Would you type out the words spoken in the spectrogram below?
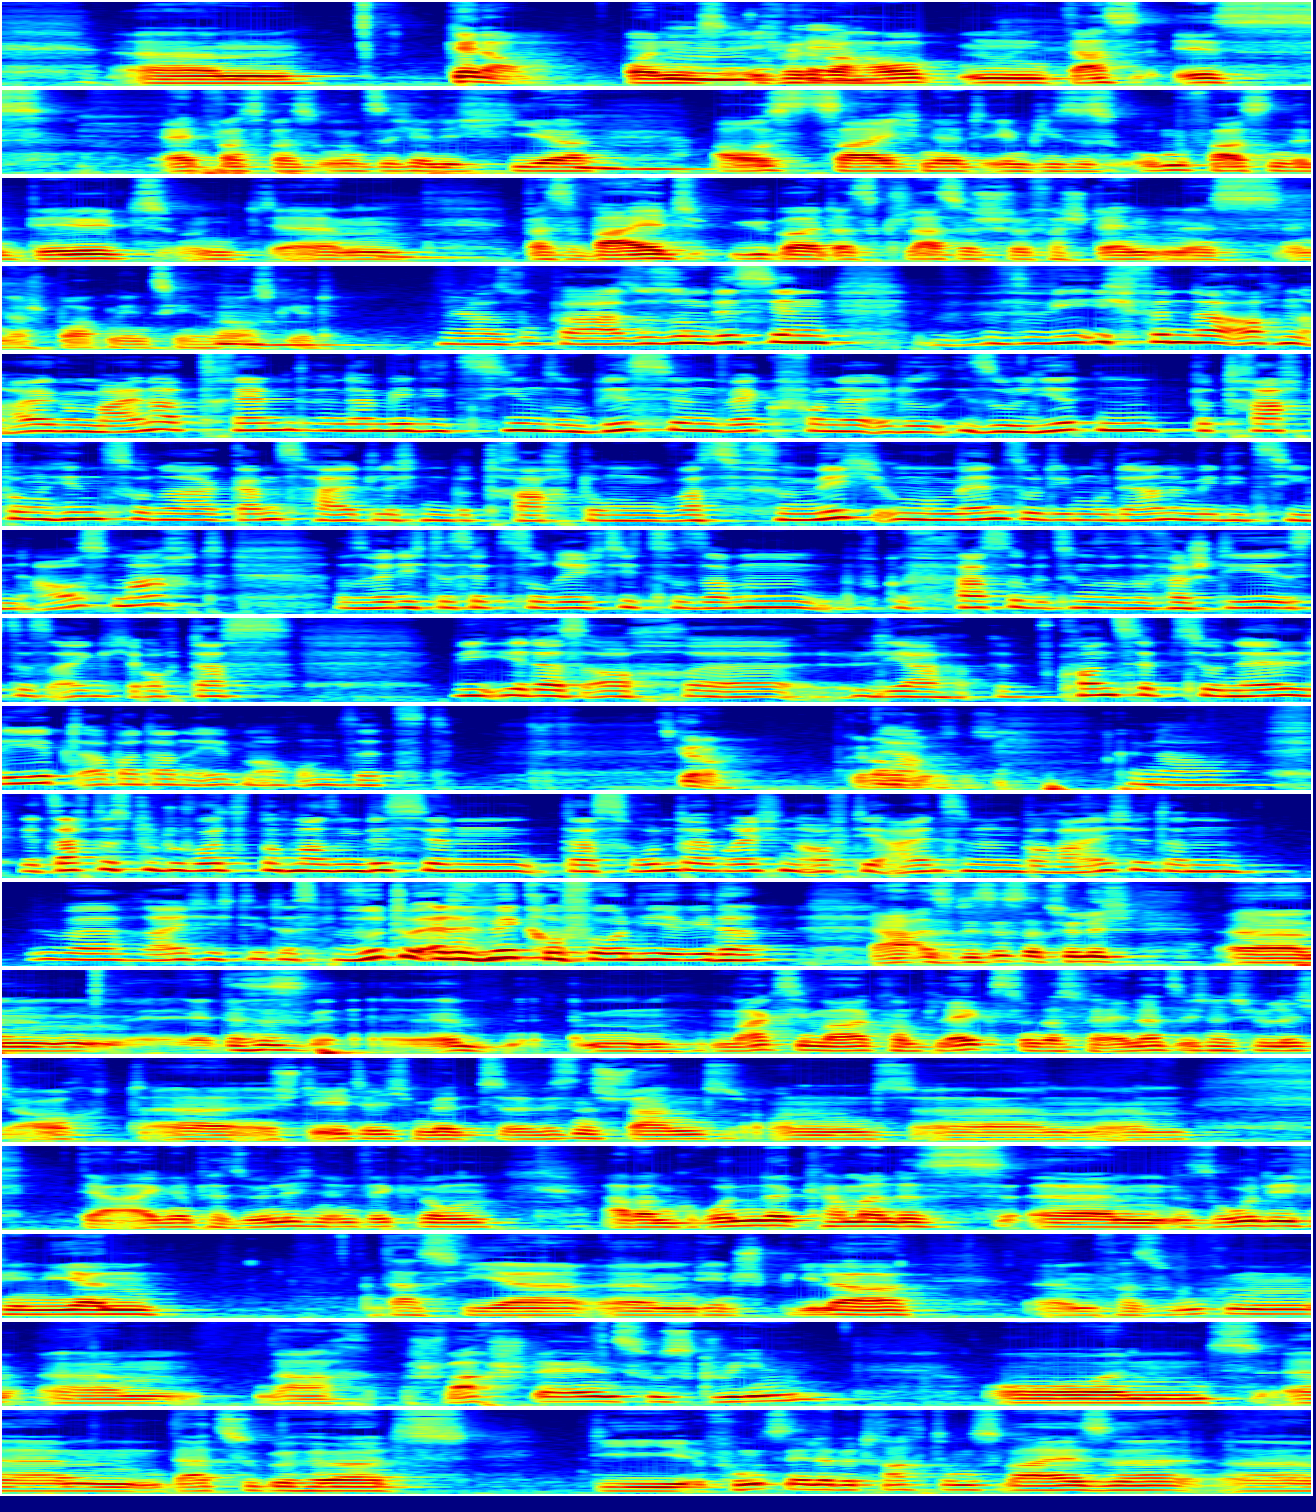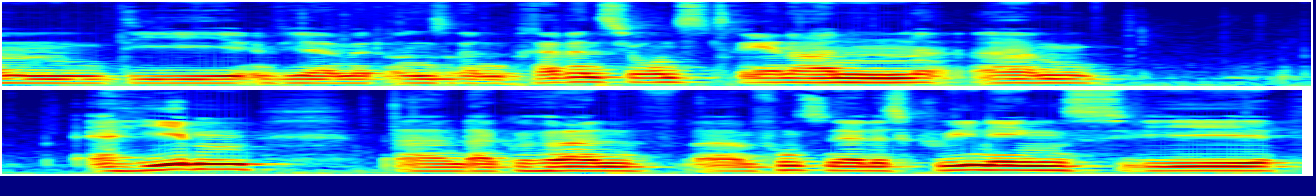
Ähm, genau. Und mm, okay. ich würde behaupten, das ist etwas, was uns sicherlich hier mm. auszeichnet, eben dieses umfassende Bild und ähm, mm. was weit über das klassische Verständnis in der Sportmedizin hinausgeht. Ja, super. Also so ein bisschen, wie ich finde, auch ein allgemeiner Trend in der Medizin, so ein bisschen weg von der isolierten Betrachtung hin zu einer ganzheitlichen Betrachtung, was für mich im Moment so die moderne Medizin ausmacht. Also wenn ich das jetzt so richtig zusammenfasse bzw. verstehe, ist das eigentlich auch das, wie ihr das auch äh, ja, konzeptionell lebt, aber dann eben auch umsetzt. Genau, genau ja. so ist es. Genau. Jetzt sagtest du, du wolltest noch mal so ein bisschen das runterbrechen auf die einzelnen Bereiche, dann überreiche ich dir das virtuelle Mikrofon hier wieder. Ja, also das ist natürlich, ähm, das ist äh, maximal komplex und das verändert sich natürlich auch äh, stetig mit Wissensstand und ähm, ähm, der eigenen persönlichen Entwicklung. Aber im Grunde kann man das ähm, so definieren, dass wir ähm, den Spieler ähm, versuchen, ähm, nach Schwachstellen zu screenen. Und ähm, dazu gehört die funktionelle Betrachtungsweise, ähm, die wir mit unseren Präventionstrainern ähm, erheben. Ähm, da gehören funktionelle Screenings wie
